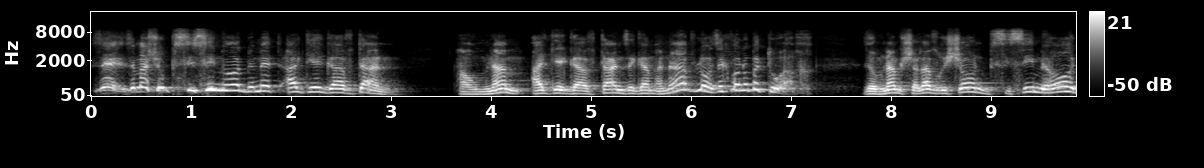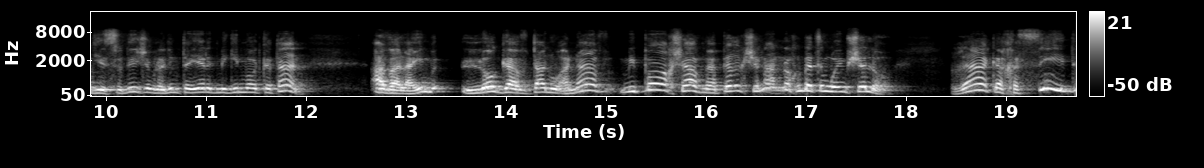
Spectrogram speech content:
זה, זה משהו בסיסי מאוד, באמת, אל תהיה גאוותן. האומנם אל תהיה גאוותן זה גם ענב? לא, זה כבר לא בטוח. זה אומנם שלב ראשון, בסיסי מאוד, יסודי, שמלמדים את הילד מגיל מאוד קטן. אבל האם לא גאוותנו ענב? מפה עכשיו, מהפרק שלנו, אנחנו בעצם רואים שלא. רק החסיד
